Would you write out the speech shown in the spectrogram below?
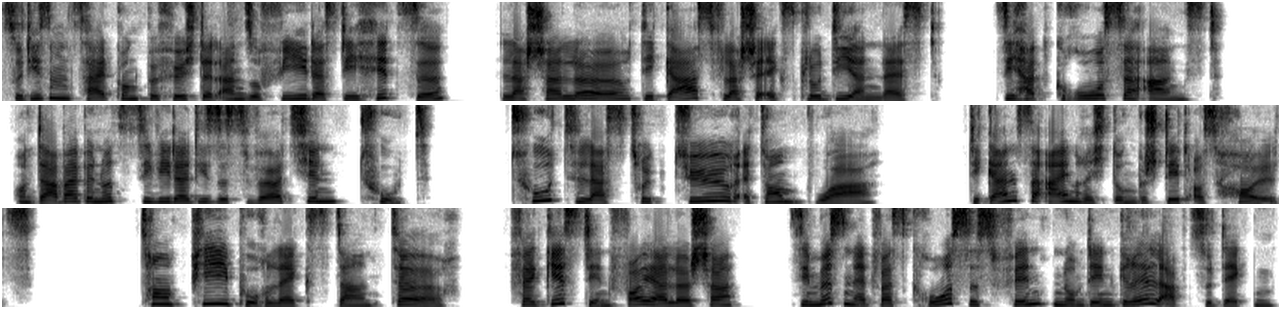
Zu diesem Zeitpunkt befürchtet Anne-Sophie, dass die Hitze, la chaleur, die Gasflasche explodieren lässt. Sie hat große Angst. Und dabei benutzt sie wieder dieses Wörtchen tut. Toute la structure est en bois. Die ganze Einrichtung besteht aus Holz. Tant pis pour l'extincteur. Vergiss den Feuerlöscher. Sie müssen etwas Großes finden, um den Grill abzudecken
